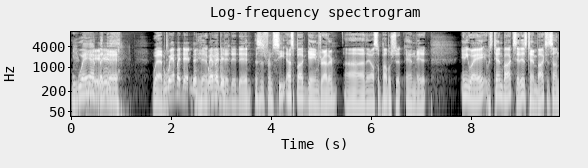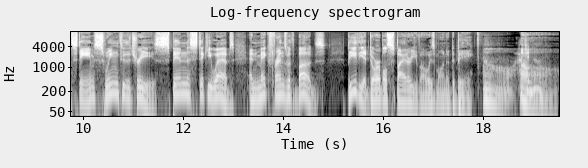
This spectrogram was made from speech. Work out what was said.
Yes. Webbed. Webbed. Yeah, Webbed. Webbed. This is from CS Bug Games, rather. Uh, they also published it and made it. Anyway, it was 10 bucks. It is 10 bucks. It's on Steam. Swing through the trees, spin sticky webs, and make friends with bugs. Be the adorable spider you've always wanted to be. Oh, how'd you know?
